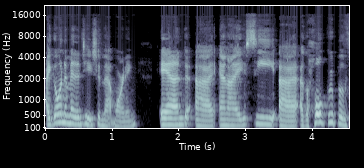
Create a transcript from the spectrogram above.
I go into meditation that morning and uh, and I see uh, a whole group of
